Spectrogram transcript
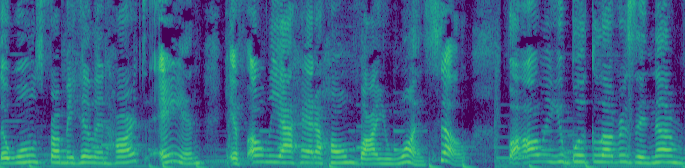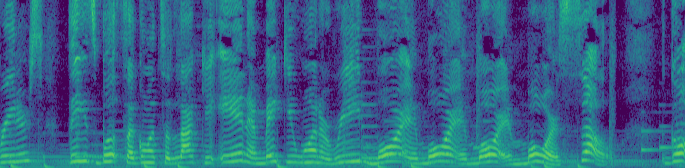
The Wounds from a Healing Heart, and If Only I Had a Home, Volume 1. So, for all of you book lovers and non readers, these books are going to lock you in and make you want to read more and more and more and more. So, go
